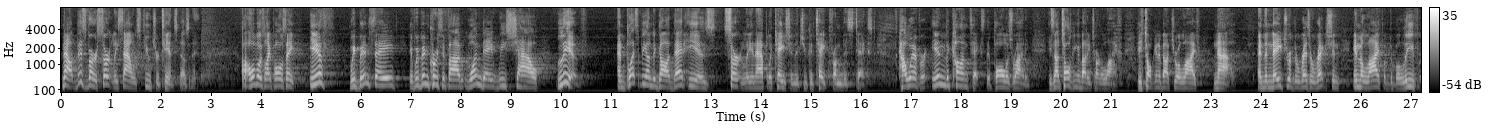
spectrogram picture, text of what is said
Now, this verse certainly sounds future tense, doesn't it? Almost like Paul saying, if we've been saved, if we've been crucified, one day we shall live. And blessed be unto God, that is certainly an application that you could take from this text. However, in the context that Paul is writing, he's not talking about eternal life. He's talking about your life now and the nature of the resurrection in the life of the believer.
